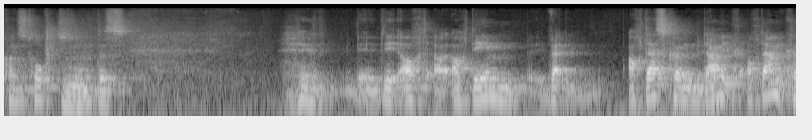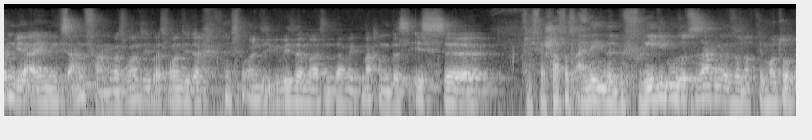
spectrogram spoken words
Konstrukt. Mhm. Das, die, auch, auch dem, auch das können, damit, auch damit können wir eigentlich nichts anfangen. Was wollen Sie, was wollen Sie, da, was wollen Sie gewissermaßen damit machen? Das ist äh, Vielleicht verschafft das einigen eine Befriedigung sozusagen, also nach dem Motto,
